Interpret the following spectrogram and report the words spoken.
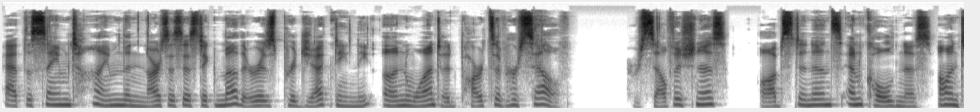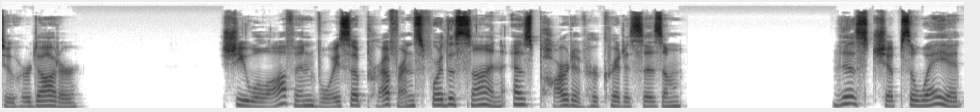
At the same time, the narcissistic mother is projecting the unwanted parts of herself, her selfishness, obstinance, and coldness onto her daughter. She will often voice a preference for the son as part of her criticism, this chips away at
